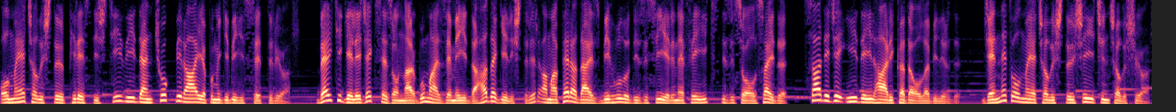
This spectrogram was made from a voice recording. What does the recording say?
olmaya çalıştığı Prestige TV'den çok bir ağ yapımı gibi hissettiriyor. Belki gelecek sezonlar bu malzemeyi daha da geliştirir ama Paradise bir Hulu dizisi yerine FX dizisi olsaydı, sadece iyi değil harika da olabilirdi. Cennet olmaya çalıştığı şey için çalışıyor.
